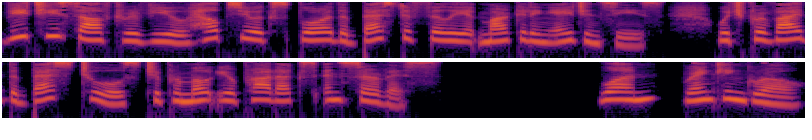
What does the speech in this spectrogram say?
VTsoft Review helps you explore the best affiliate marketing agencies, which provide the best tools to promote your products and service. 1. Ranking Grow.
